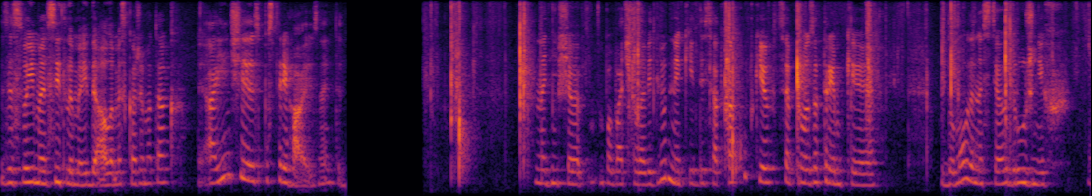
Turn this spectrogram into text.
зі своїми світлими ідеалами, скажімо так, а інші спостерігають, знаєте. На дні ще побачила відлюдник і десятка кубків. Це про затримки в домовленостях, дружніх е,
